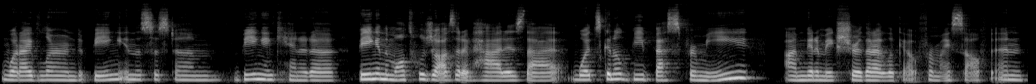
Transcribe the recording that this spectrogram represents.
what I've learned being in the system, being in Canada, being in the multiple jobs that I've had is that what's going to be best for me I'm going to make sure that I look out for myself and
